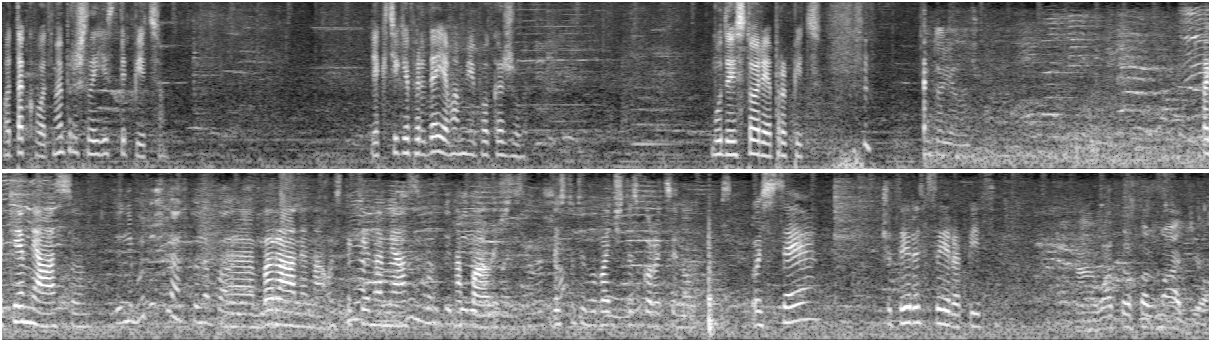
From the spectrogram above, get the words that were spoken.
От так от, ми прийшли їсти піцу. Як тільки прийде, я вам її покажу. Буде історія про піцу. Таке м'ясо, Ты не будешь мяско на е, палочке? баранина, ось таке на м'ясо на паличці. Десь тут ви бачите скоро ціну. Ось це чотири сира піца. Quattro formaggio.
